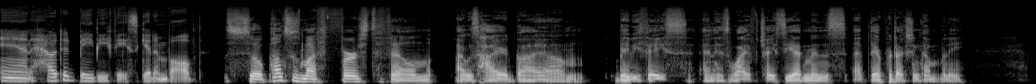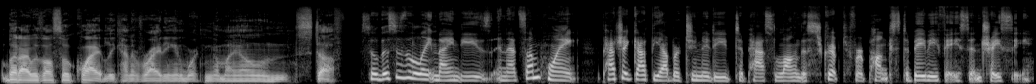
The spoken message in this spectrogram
and how did Babyface get involved? So Punks was my first film. I was hired by um, Babyface and his wife Tracy Edmonds at their production company. But I was also quietly kind of writing and working on my own stuff. So this is the late 90s, and at some point, Patrick got the opportunity to pass along the script for Punks to Babyface and Tracy.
